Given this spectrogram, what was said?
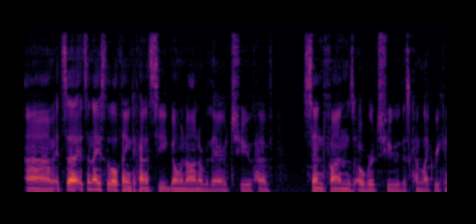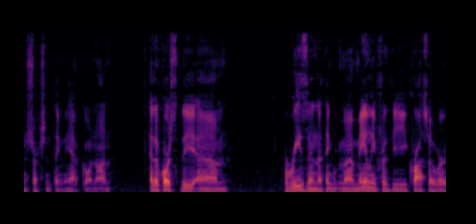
um, it's a it's a nice little thing to kind of see going on over there to kind of send funds over to this kind of like reconstruction thing they have going on. And of course, the um, reason, I think uh, mainly for the crossover,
